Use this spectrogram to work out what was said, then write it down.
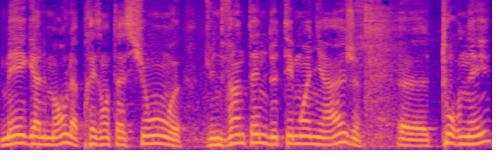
mais également la présentation d'une vingtaine de témoignages tournés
